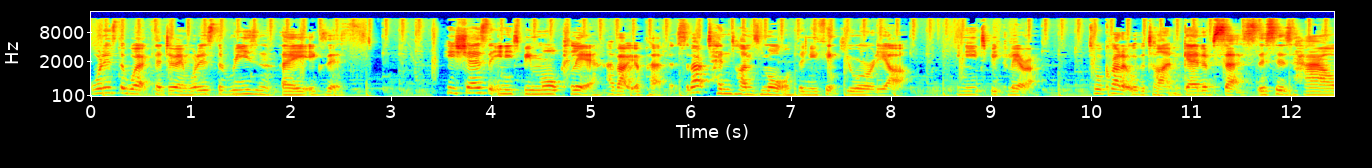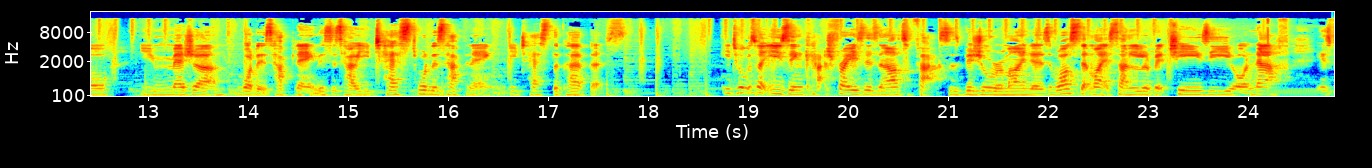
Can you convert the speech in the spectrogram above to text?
What is the work they're doing? What is the reason that they exist? He shares that you need to be more clear about your purpose, about 10 times more than you think you already are you need to be clearer. Talk about it all the time. Get obsessed. This is how you measure what is happening. This is how you test what is happening. You test the purpose. He talks about using catchphrases and artifacts as visual reminders. Whilst that might sound a little bit cheesy or naff, it's,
